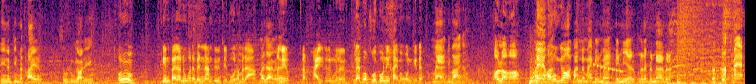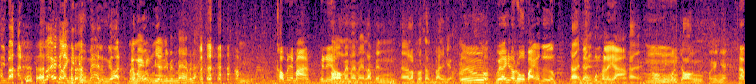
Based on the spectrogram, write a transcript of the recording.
นี่น้ำจิ้มตะไคร้สูตรลุงยอดเอง อืม กินไปแล้วนุกก็จะเป็นน้ำจิ้มซีฟู้ดธรรมดาไม่ใช่ไม่ใช่ อันนี้ตะไคร้ขึ้นมาเลย และพวกสูตรพวกนี้ใครเป็นคนคิดอะแม่ที่บ้านครับเอาเหรอแม่ของลุงยอด ไม่ไม่ไม่เป็นแม่เป็นเมียวันนั้นเป็นแม่ไปแล้วแม่ที่บ้าน ผมก็เอ๊ะกำลังคิดอยู่แม่ลุงยอดไม่ไม่เป็นเมียนี่เป็นแม่ไปแล้วอืมเขาไม่ได้มาที่นี่เหรอ๋ออไม่ไม่ไม่รับเป็นเอ่อรับโทรศัพท์ที่บ้านอย่างเดียว เออเวลาที่เราโทรไปก็คือใช่เป็ใช่นคุณภรรยาใช่อืเขามีคนจองอย่างเงี้ย ครับ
